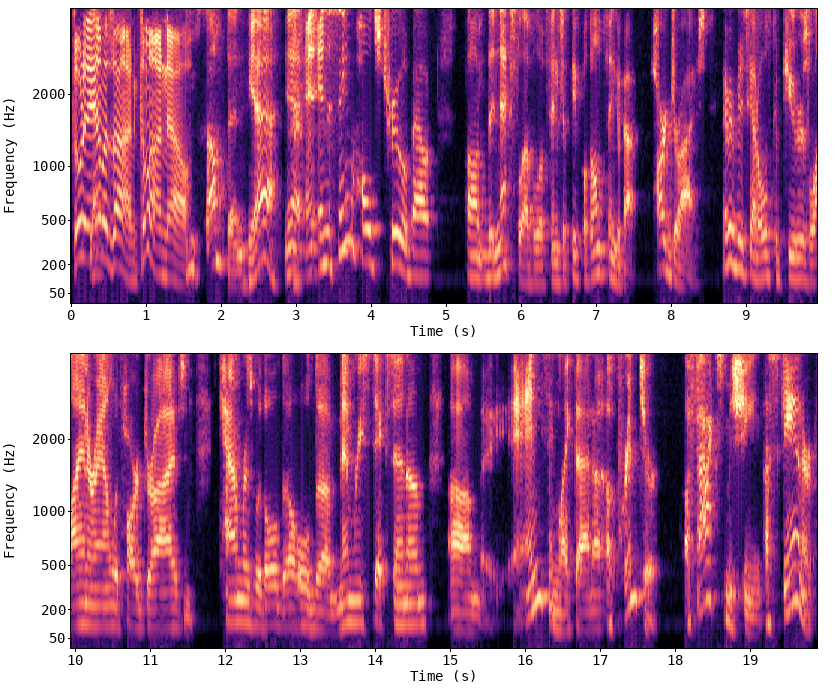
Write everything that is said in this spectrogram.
Go to yeah. Amazon. Come on now. Do something. Yeah, yeah. And, and the same holds true about um, the next level of things that people don't think about. Hard drives everybody's got old computers lying around with hard drives and cameras with old old uh, memory sticks in them, um, anything like that. A, a, printer, a fax machine, a scanner.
